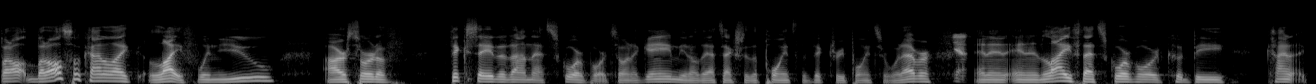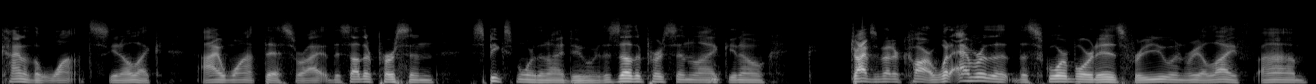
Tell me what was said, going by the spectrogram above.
but but also kind of like life. When you are sort of fixated on that scoreboard. So in a game, you know that's actually the points, the victory points, or whatever. Yeah. And in and in life, that scoreboard could be kind of kind of the wants. You know, like I want this, or I this other person speaks more than I do, or this other person like you know drives a better car, whatever the the scoreboard is for you in real life. Um,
